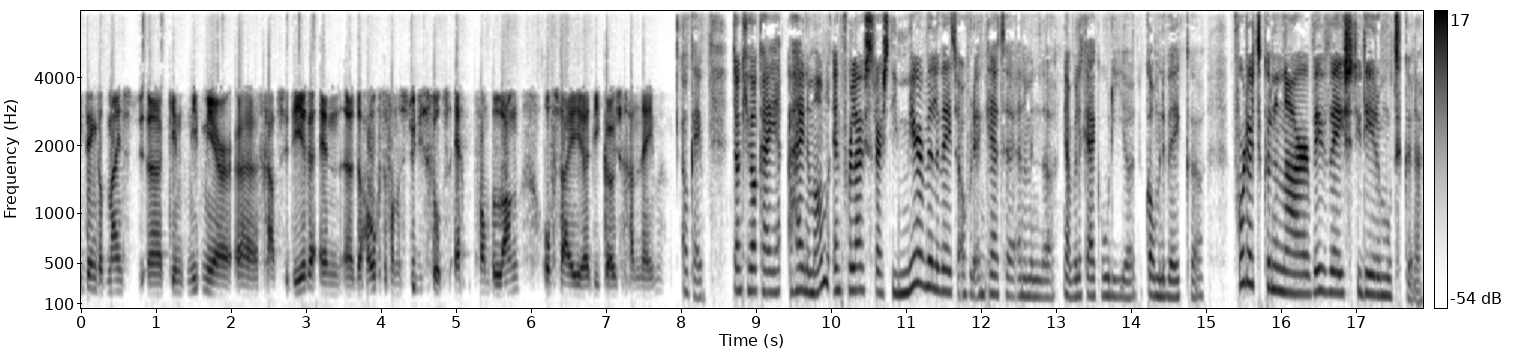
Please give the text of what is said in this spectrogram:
ik denk dat mijn eh, kind niet meer eh, gaat studeren. En de hoogte van de studieschuld is echt van belang of zij die keuze gaan nemen. Oké, dankjewel Kai Heineman. En voor luisteraars die meer willen weten over de enquête... en hem in de, ja, willen kijken hoe die de komende week vordert... kunnen naar www.studeren moeten kunnen.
